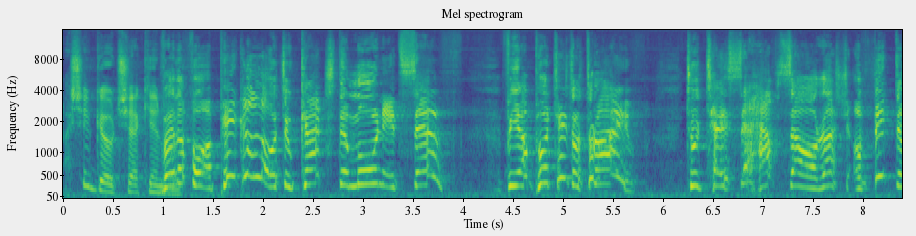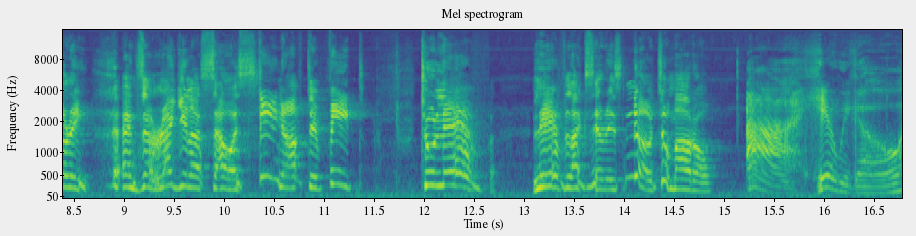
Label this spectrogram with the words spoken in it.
I should go check in. Whether with... for a pickle or to catch the moon itself, we are put here to thrive, to taste the half sour rush of victory and the regular sour sting of defeat, to live, live like there is no tomorrow. Ah, here we go.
